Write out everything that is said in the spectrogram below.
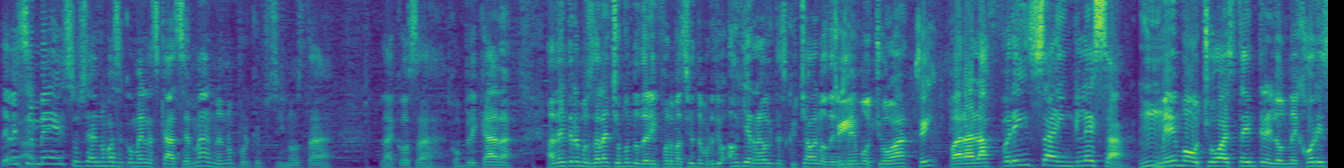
De vez en vez, o sea, no vas a comerlas cada semana, ¿no? Porque pues, si no está la cosa complicada. Adentremos al ancho mundo de la información deportiva. Oye, Raúl, te escuchaba lo del Sí. Memo Ochoa. Sí. Para la prensa inglesa, Mm. Memo Ochoa está entre los mejores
